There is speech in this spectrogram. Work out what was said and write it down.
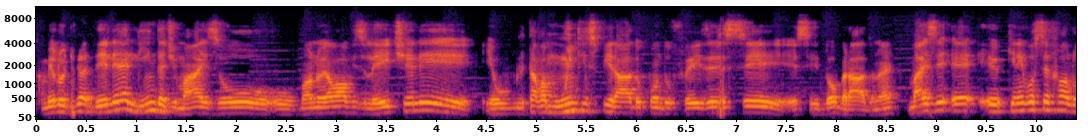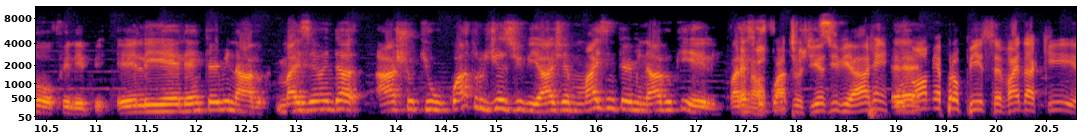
a melodia dele é linda demais. O, o Manuel Alves Leite, ele, eu, ele tava muito inspirado quando fez esse, esse dobrado, né? Mas é, é, que nem você falou, Felipe, ele, ele é interminável. Mas eu ainda acho que o Quatro Dias de Viagem é mais interminável que ele. Parece Não, que quatro, quatro Dias de Viagem, é... o nome é propício. Você vai daqui,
